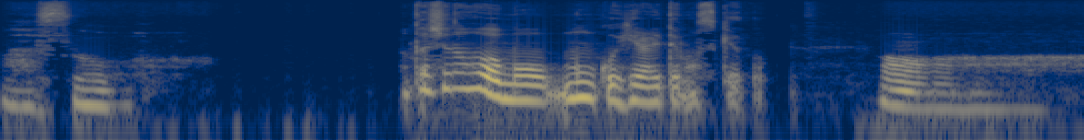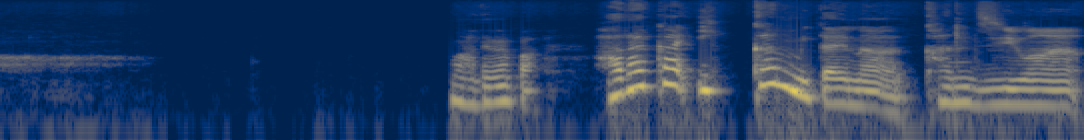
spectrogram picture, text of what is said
あ、そう。私の方はもう文句を開いてますけど。ああ。まあでもやっぱ、裸一貫みたいな感じは、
